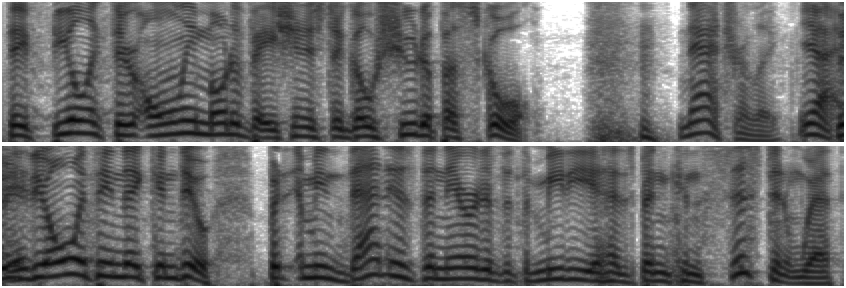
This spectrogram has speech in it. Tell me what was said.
They feel like their only motivation is to go shoot up a school. Naturally. Yeah, They're the only thing they can do. But I mean, that is the narrative that the media has been consistent with,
